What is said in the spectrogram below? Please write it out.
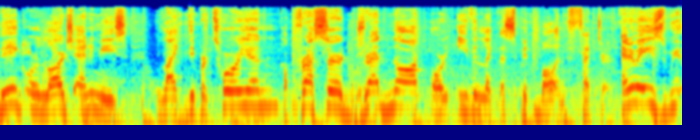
big or large enemies like the Praetorian, Oppressor, Dreadnought, or even like the Spitball Infector. Anyways, we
